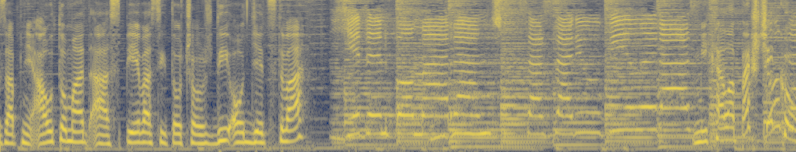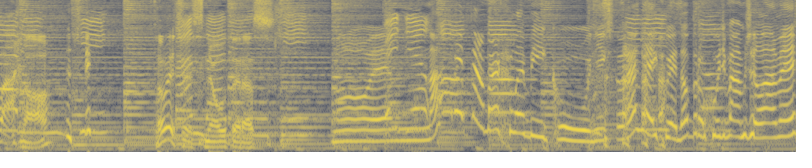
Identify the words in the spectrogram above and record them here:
zapne automat a spieva si to, čo vždy od detstva. Jeden pomaranč sa zalúbil raz. Michala Paščeková. No. To vie, čo je s ňou teraz. No, je na na chlebíku. Niekto raňajkuje, dobrú chuť vám želáme.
